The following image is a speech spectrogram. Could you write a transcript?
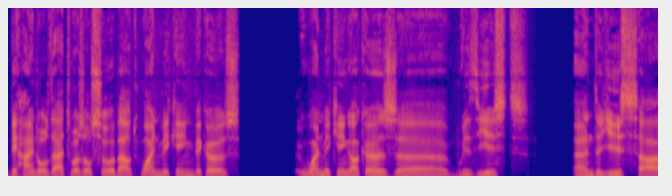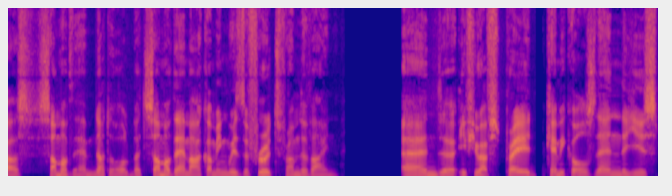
behind all that was also about winemaking because winemaking occurs uh, with yeasts. And the yeasts are, some of them, not all, but some of them are coming with the fruit from the vine. And uh, if you have sprayed chemicals, then the yeast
